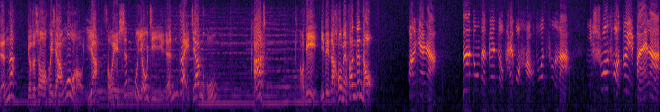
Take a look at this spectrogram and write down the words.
人呢，有的时候会像木偶一样，所谓身不由己，人在江湖。cut，老弟，你得在后面翻跟头。黄先生，阿东的跟斗排过好多次了，你说错对白了，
